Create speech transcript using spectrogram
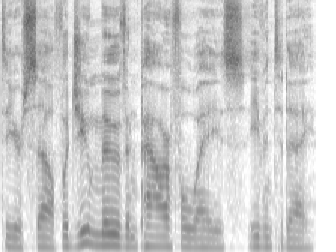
to yourself? Would you move in powerful ways even today?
